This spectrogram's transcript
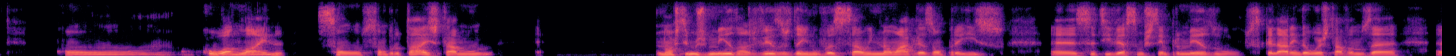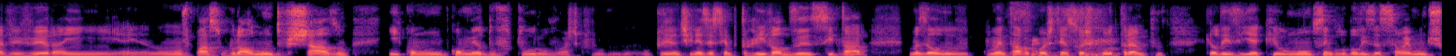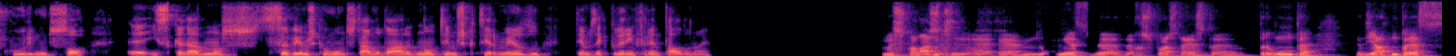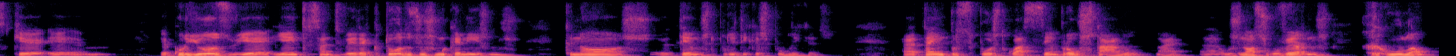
com, com o online são, são brutais. Está, nós temos medo às vezes da inovação e não há razão para isso. Uh, se tivéssemos sempre medo, se calhar ainda hoje estávamos a, a viver em, em num espaço rural muito fechado e com, com medo do futuro. Acho que o presidente chinês é sempre terrível de citar, mas ele comentava Sim. com as tensões com o Trump que ele dizia que o mundo sem globalização é muito escuro e muito só. Uh, e se calhar nós sabemos que o mundo está a mudar, não temos que ter medo, temos é que poder enfrentá-lo, não é? Mas falaste é, é, no começo da, da, resposta a esta pergunta. De algo que me parece que é, é, é curioso e, é, e é, interessante ver, é que todos os mecanismos que nós eh, temos de políticas públicas uh, têm pressuposto quase sempre o Estado, uh, os nossos governos regulam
